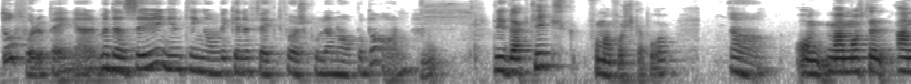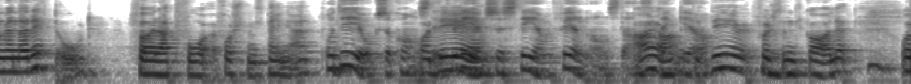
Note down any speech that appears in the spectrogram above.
då får du pengar. Men den säger ju ingenting om vilken effekt förskolan har på barn. Didaktik får man forska på. Ja. Om man måste använda rätt ord för att få forskningspengar. Och det är också konstigt, det- för det är ju ett systemfel någonstans, Ja, ja, tänker jag. det det är fullständigt galet. Och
